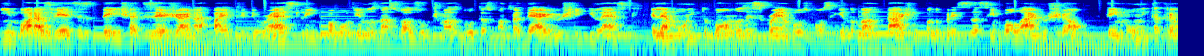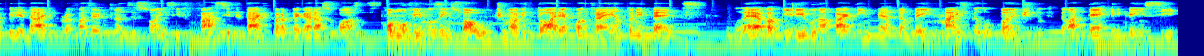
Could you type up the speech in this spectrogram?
e, embora às vezes deixe a desejar na parte de wrestling, como vimos nas suas últimas lutas contra Darius Gillespie, ele é muito bom nos scrambles, conseguindo vantagem quando precisa se embolar no chão, tem muita tranquilidade para fazer transições e facilidade para pegar as costas, como vimos em sua última vitória contra Anthony Pettis leva perigo na parte em pé também, mais pelo punch do que pela técnica em si.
